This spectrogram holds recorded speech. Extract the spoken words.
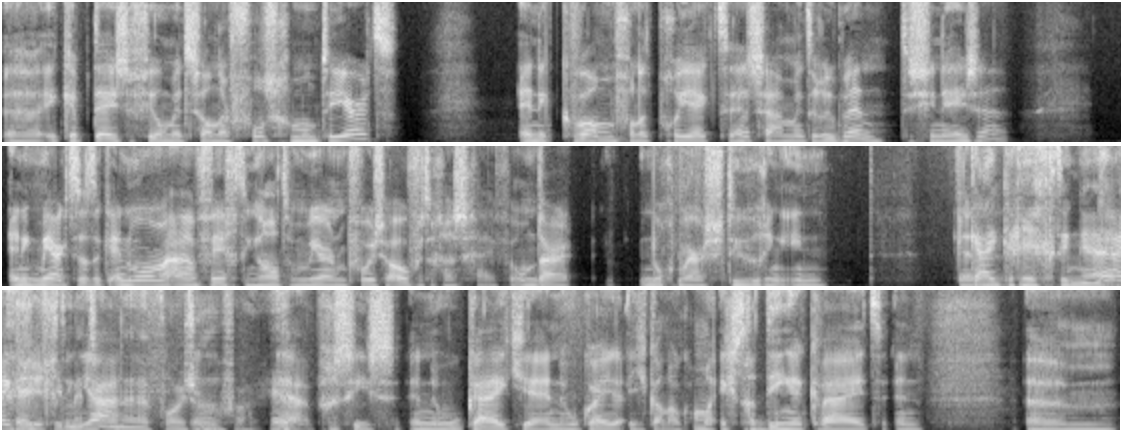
Uh, ik heb deze film met Sander Vos gemonteerd. En ik kwam van het project hè, samen met Ruben, de Chinezen. En ik merkte dat ik enorme aanvechting had om weer een voice-over te gaan schrijven. Om daar nog meer sturing in uh, kijkrichting, hè? Kijkrichting, met ja. een uh, voice-over. Ja. ja. precies. En hoe kijk je en hoe kan je... Je kan ook allemaal extra dingen kwijt. En um,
